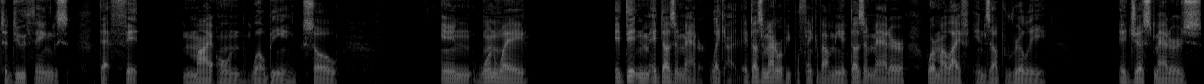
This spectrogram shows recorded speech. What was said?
to do things that fit my own well-being. So in one way it didn't it doesn't matter. Like it doesn't matter what people think about me. It doesn't matter where my life ends up really. It just matters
